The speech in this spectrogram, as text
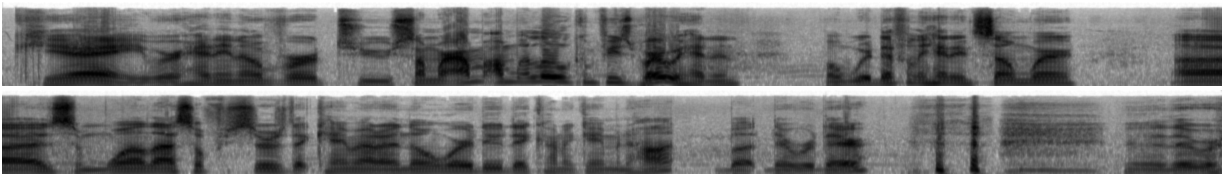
Okay, we're heading over to somewhere. I'm, I'm a little confused where we're heading, but we're definitely heading somewhere. Uh, there's some wild ass officers that came out of nowhere, dude. They kind of came in hot, but they were there. uh, they were.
